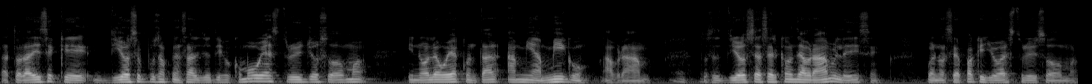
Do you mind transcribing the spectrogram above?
La Torah dice que Dios se puso a pensar, Dios dijo, ¿cómo voy a destruir yo Sodoma y no le voy a contar a mi amigo Abraham? Entonces Dios se acerca donde Abraham y le dice, bueno, sepa que yo voy a destruir Sodoma.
